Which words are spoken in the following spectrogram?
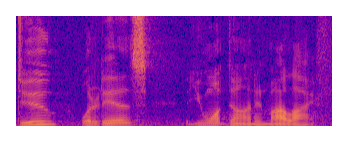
Do what it is that you want done in my life.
